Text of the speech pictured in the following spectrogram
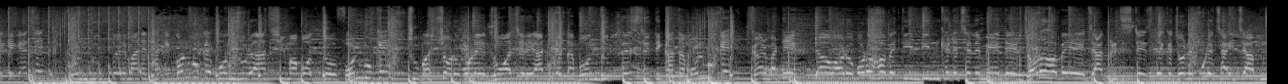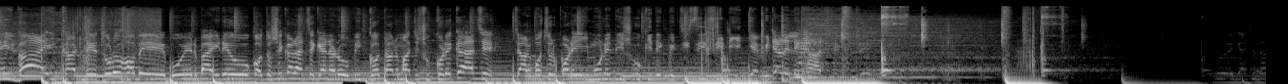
থেকে গেছে। বন্ধুত্বের মানে থাকে, কোন বুকে? বন্ধুরা, সীমাবদ্ধ ফোন বুকে। সুভাষ সরোবরে ধোঁয়া ছেড়ে আড্ডাটা বন্ধুত্বের স্মৃতি গাঁথা মন বুকে। গার্মা টেকটাও আরও বড় হবে, তিন দিন খেটে ছেলে মেয়েদের জড়ো হবে। জাগৃত স্টেজ থেকে চলে পুড়ে ছাই, চাপ নেই ভাই, খাটলে তোরো হবে। বইয়ের বাইরেও কত শেখার আছে জ্ঞানের অভিজ্ঞতার মাঝে সূক্ষ্ম রেখা আছে। চার বছর পরে এই মনে দিস উকি দেখবি জিসিসিডি ক্যাপিটালে লেখা আছে।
